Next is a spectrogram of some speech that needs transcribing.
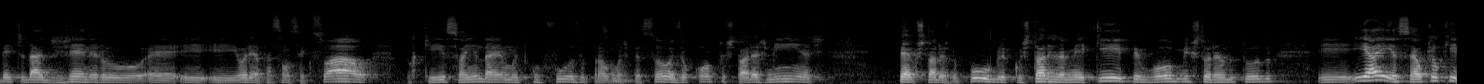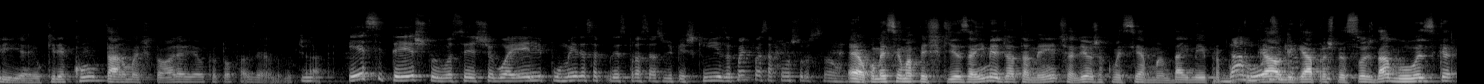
identidade de gênero é, e, e orientação sexual, porque isso ainda é muito confuso para algumas pessoas. Eu conto histórias minhas, pego histórias do público, histórias da minha equipe, vou misturando tudo. E, e é isso, é o que eu queria. Eu queria contar uma história e é o que eu estou fazendo no teatro. Esse texto, você chegou a ele por meio dessa- desse processo de pesquisa? Como é que foi essa construção? É, eu comecei uma pesquisa imediatamente ali, eu já comecei a mandar e-mail para Portugal, ligar para as pessoas da música.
